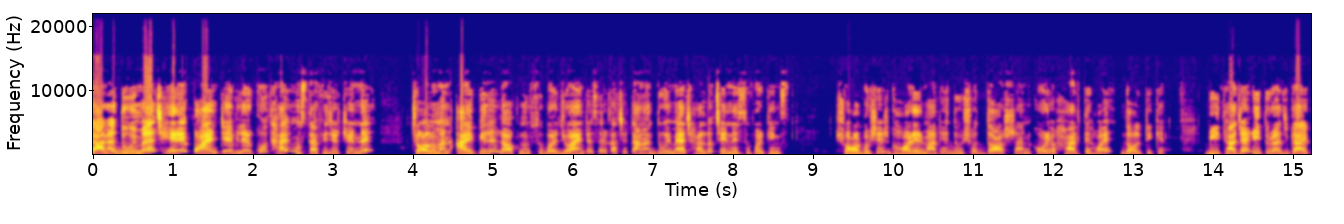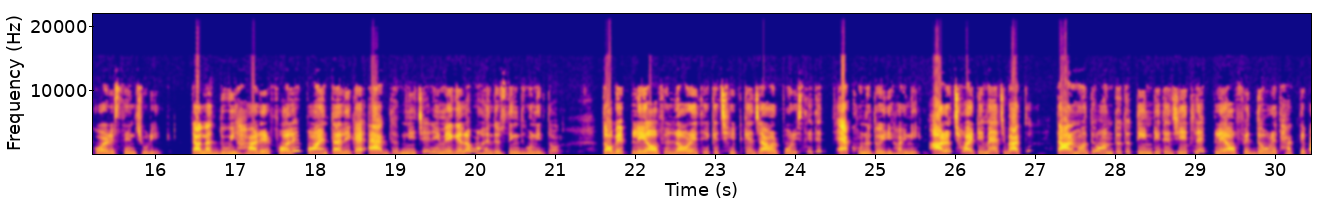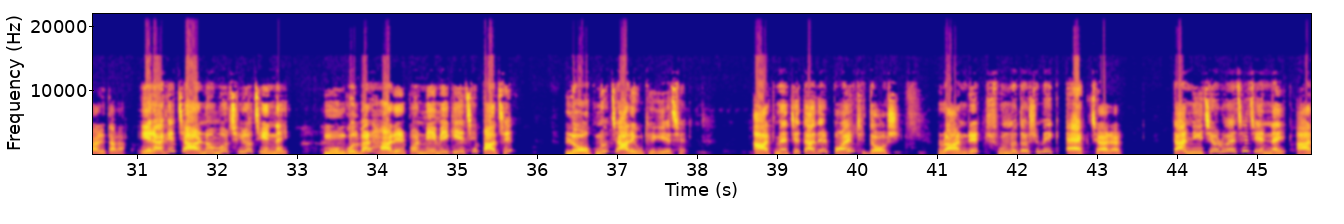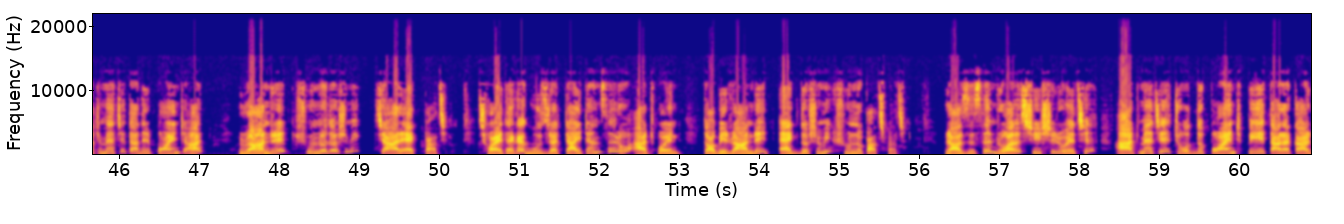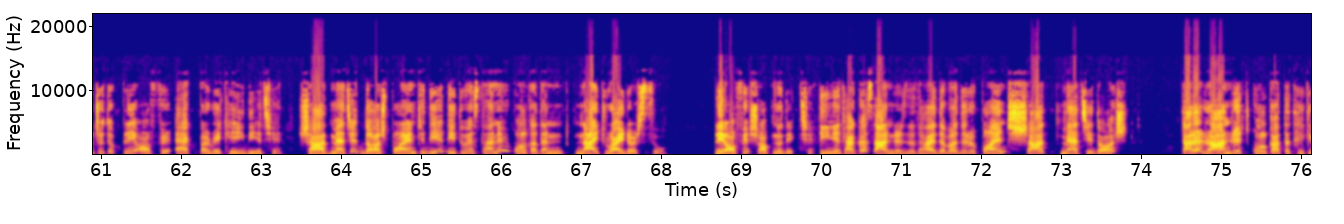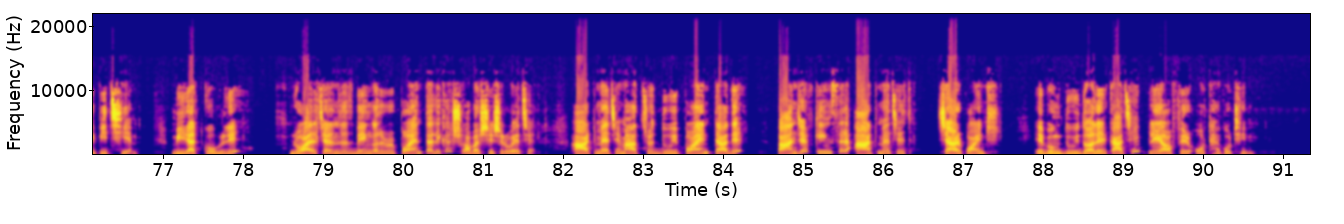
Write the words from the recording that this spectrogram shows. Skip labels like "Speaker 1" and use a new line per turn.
টানা দুই ম্যাচ হেরে পয়েন্ট টেবিলের কোথায় মুস্তাফিজের চেন্নাই? চলমান আইপিএলে লখনৌ সুপার জয়েন্টার্সের কাছে টানা দুই ম্যাচ হারল চেন্নাই সুপার কিংস। সর্বশেষ ঘরের মাঠে দুশো দশ রান করেও হারতে হয় দলটিকে। বৃথা যায় ঋতুরাজ গায়কোয়াড়ের সেঞ্চুরি। টানা দুই হারের ফলে পয়েন্ট তালিকায় এক ধাপ নিচে নেমে গেল মহেন্দ্র সিং ধোনির দল। তবে প্লে অফের লড়াই থেকে ছিটকে যাওয়ার পরিস্থিতি এখনও তৈরি হয়নি। আরও ছয়টি ম্যাচ বাকি তার মধ্যে অন্তত তিনটিতে জিতলে প্লে অফের দৌড়ে থাকতে পারে তারা। এর আগে চার নম্বর ছিল চেন্নাই। মঙ্গলবার হারের পর নেমে গিয়েছে পাঁচে। লগ্ন চারে উঠে গিয়েছে। আট ম্যাচে তাদের পয়েন্ট দশ। রান রেট শূন্য দশমিক এক চার আট। তার নিচেও রয়েছে চেন্নাই। আট ম্যাচে তাদের পয়েন্ট আট। রান রেট শূন্য দশমিক চার এক পাঁচ। ছয় থাকা গুজরাট টাইটান্সেরও আট পয়েন্ট তবে রান রেট এক দশমিক শূন্য পাঁচ পাঁচ। রাজস্থান রয়্যালস শীর্ষে রয়েছে আট ম্যাচে চোদ্দ পয়েন্ট পেয়ে তারা কার্যত প্লে অফের এক পা রেখেই দিয়েছে। সাত ম্যাচে দশ পয়েন্ট দিয়ে দ্বিতীয় স্থানে কলকাতা নাইট রাইডার্সও প্লে অফের স্বপ্ন দেখছে। তিনে থাকা সানরাইজার্স হায়দ্রাবাদেরও পয়েন্ট, সাত ম্যাচে দশ। তারা রান রেট কলকাতা থেকে পিছিয়ে। বিরাট কোহলি, রয়্যাল চ্যালেঞ্জার্স বেঙ্গালুরুর পয়েন্ট তালিকায় সবার শেষে রয়েছে। আট ম্যাচে মাত্র দুই পয়েন্ট তাদের পাঞ্জাব কিংসের আট ম্যাচে চার পয়েন্ট এবং দুই দলের কাছে প্লে অফের ওঠা কঠিন।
